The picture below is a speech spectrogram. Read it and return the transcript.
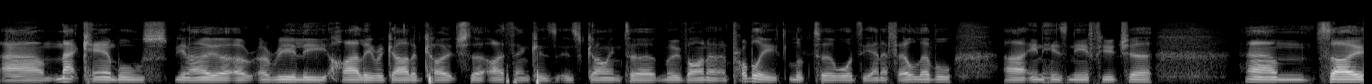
Um, Matt Campbell's, you know, a, a really highly regarded coach that I think is, is going to move on and probably look towards the NFL level uh, in his near future. Um, so,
